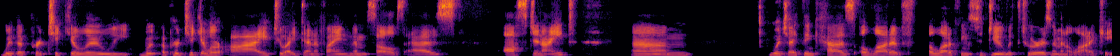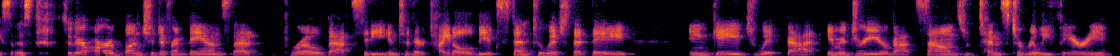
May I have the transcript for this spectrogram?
with a particularly with a particular eye to identifying themselves as Austinite. Um, which I think has a lot of a lot of things to do with tourism in a lot of cases. So there are a bunch of different bands that throw Bat City into their title. The extent to which that they engage with bat imagery or bat sounds tends to really vary.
